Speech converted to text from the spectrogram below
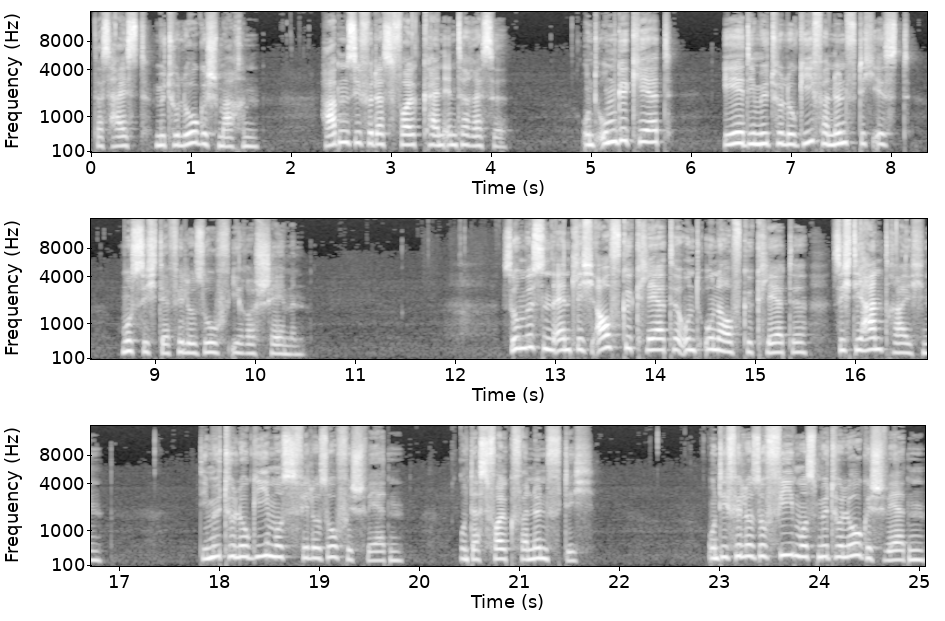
das heißt mythologisch machen, haben sie für das Volk kein Interesse. Und umgekehrt, ehe die Mythologie vernünftig ist, muss sich der Philosoph ihrer schämen. So müssen endlich Aufgeklärte und Unaufgeklärte sich die Hand reichen. Die Mythologie muss philosophisch werden und das Volk vernünftig. Und die Philosophie muss mythologisch werden,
